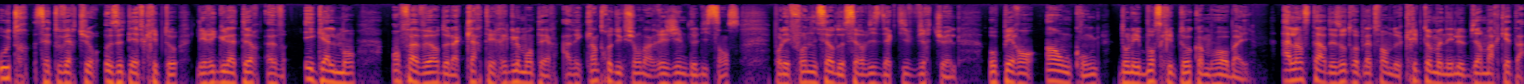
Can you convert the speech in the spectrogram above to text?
Outre cette ouverture aux ETF crypto, les régulateurs œuvrent également en faveur de la clarté réglementaire avec l'introduction d'un régime de licence pour les fournisseurs de services d'actifs virtuels opérant à Hong Kong, dont les bourses crypto comme Huobai. À l'instar des autres plateformes de crypto-monnaie, le bien market a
